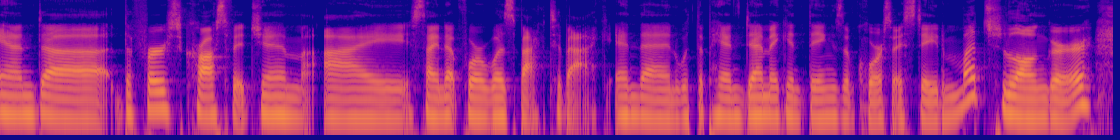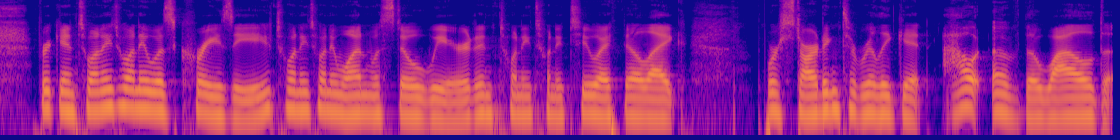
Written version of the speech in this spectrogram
And uh, the first CrossFit gym I signed up for was back to back. And then with the pandemic and things, of course, I stayed much longer. Freaking 2020 was crazy. 2021 was still weird. And 2022, I feel like we're starting to really get out of the wild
